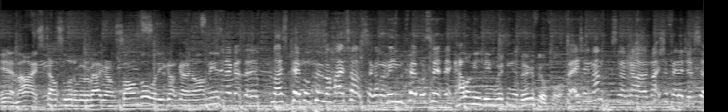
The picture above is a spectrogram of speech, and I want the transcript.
Yeah, nice. Tell us a little bit about your ensemble. What do you got going on there? And I got the nice purple Puma high tops. I got my mean purple snapback How long have you been working at BurgerFuel for? for 18 months, and I'm now a night shift manager. So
